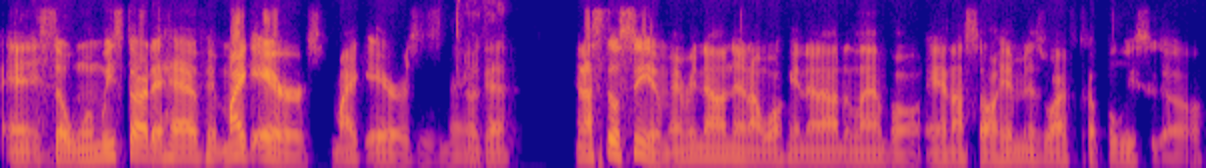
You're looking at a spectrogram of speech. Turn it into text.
And so when we started having Mike Ayers, Mike Ayers is his name. Okay. And I still see him every now and then. I walk in and out of Lambeau, and I saw him and his wife a couple weeks ago.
